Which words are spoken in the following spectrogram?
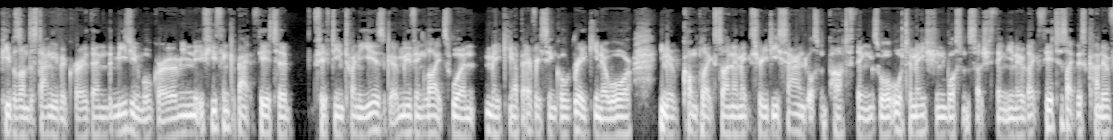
people's understanding of it grow, then the medium will grow. I mean, if you think about theatre 15, 20 years ago, moving lights weren't making up every single rig, you know, or, you know, complex dynamic 3D sound wasn't part of things, or automation wasn't such a thing, you know, like theatre's like this kind of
